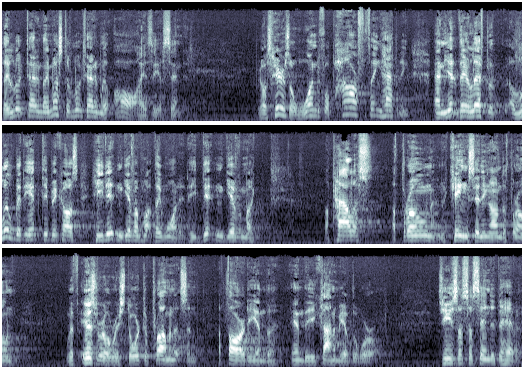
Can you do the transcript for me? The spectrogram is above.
they looked at him. They must have looked at him with awe as he ascended. Because here's a wonderful, powerful thing happening. And yet they're left with a little bit empty because he didn't give them what they wanted. He didn't give them a, a palace, a throne, and a king sitting on the throne with Israel restored to prominence and authority in the, in the economy of the world. Jesus ascended to heaven.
